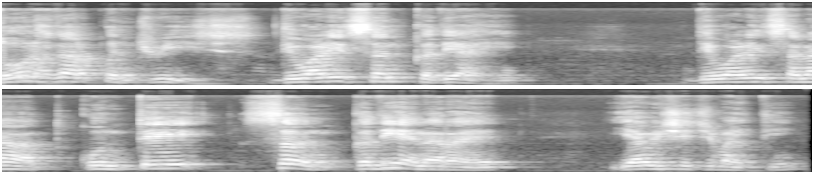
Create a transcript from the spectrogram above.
दोन हजार पंचवीस दिवाळी सण कधी आहे? दिवाळी सणात कोणते सण कधी येणार आहेत? याविषयीची माहिती.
